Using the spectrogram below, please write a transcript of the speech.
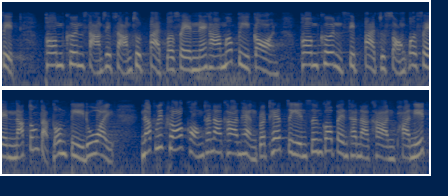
สิตเพิ่มขึ้น 33.8%นะคะเมื่อปีก่อน เพิ่มขึ้น 18.2%นับตั้งแต่ต้นปีด้วย นักวิเคราะห์ของธนาคารแห่งประเทศจีน ซึ่งก็เป็นธนาคารพาณิชย์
